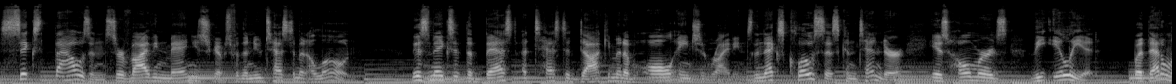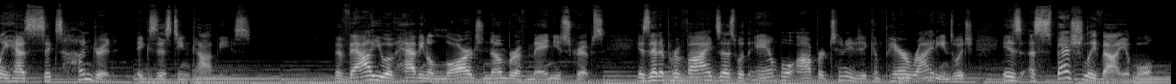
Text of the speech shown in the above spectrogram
6,000 surviving manuscripts for the New Testament alone. This makes it the best attested document of all ancient writings. The next closest contender is Homer's The Iliad, but that only has 600 existing copies. The value of having a large number of manuscripts is that it provides us with ample opportunity to compare writings, which is especially valuable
